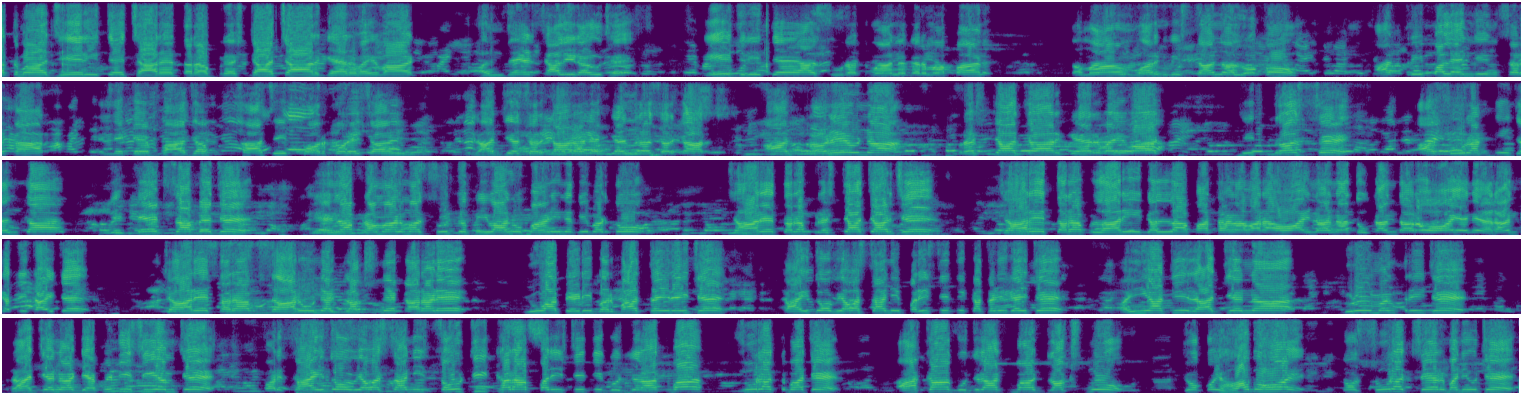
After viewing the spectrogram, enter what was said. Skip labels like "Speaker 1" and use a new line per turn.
ગુજરાતમાં જે રીતે ચારે તરફ ભ્રષ્ટાચાર, ગેરવહીવટ, અંધેર ચાલી રહ્યું છે, એ જ રીતે આ સુરત મહાનગરમાં પણ તમામ વર્ગ વિસ્તારના લોકો, આ ટ્રિપલ એન્જિન સરકાર, એટલે કે ભાજપ શાસિત કોર્પોરેશન, રાજ્ય સરકાર અને કેન્દ્ર સરકાર, આ ત્રણેયના ભ્રષ્ટાચાર, ગેરવહીવટ ત્રસ્ત છે. આ સુરતની જનતા જે ટેક્સ આપે છે, એના પ્રમાણમાં શુદ્ધ પીવાનું પાણી નથી મળતું. ચારે તરફ ભ્રષ્ટાચાર છે. ચારે તરફ લારી ગલ્લા પાથરણા વાળા હોય, નાના દુકાનદારો હોય, એને હેરાનગતિ થાય છે. ચારે તરફ દારૂ ને ડ્રગ્સ ને કારણે યુવા પેઢી બરબાદ થઈ રહી છે. કાયદો વ્યવસ્થાની પરિસ્થિતિ કથળી ગઈ છે. અહીંયાથી રાજ્યના ગૃહમંત્રી છે, રાજ્યના ડેપ્યુટી સીએમ છે, પણ કાયદો વ્યવસ્થાની સૌથી ખરાબ પરિસ્થિતિ ગુજરાતમાં, સુરતમાં છે. આખા ગુજરાતમાં ડ્રગ્સનો જો કોઈ હબ હોય, તો સુરત શહેર બન્યું છે.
